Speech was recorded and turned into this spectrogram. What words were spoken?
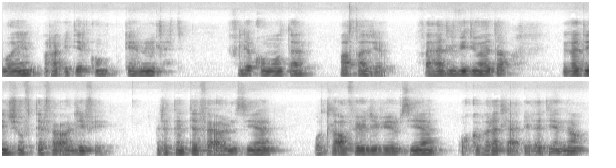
المهم الرأي ديالكم كيهمني تحت. خليو commentaire بارطاجيو. فهاد الفيديو هذا غادي نشوف التفاعل اللي فيه. إلا كان تفاعل مزيان وطلعوا فيه les vues مزيان وكبرات العائلة ديالنا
